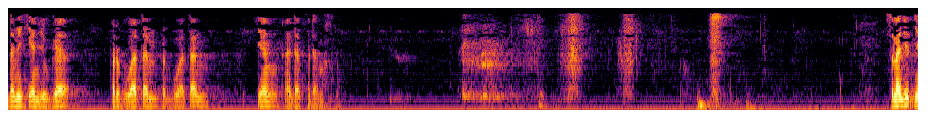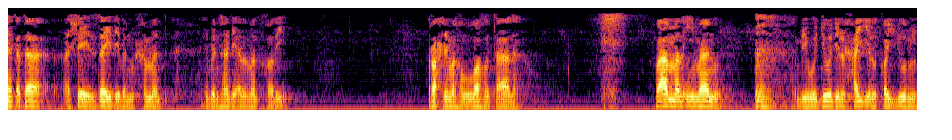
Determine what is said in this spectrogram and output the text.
demikian juga perbuatan-perbuatan yang ada pada makhluk. Selanjutnya kata Syekh Zaid bin Muhammad ibn Hadi al-Madkhali rahimahullahu taala. فأما الإيمان بوجود الحي القيوم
